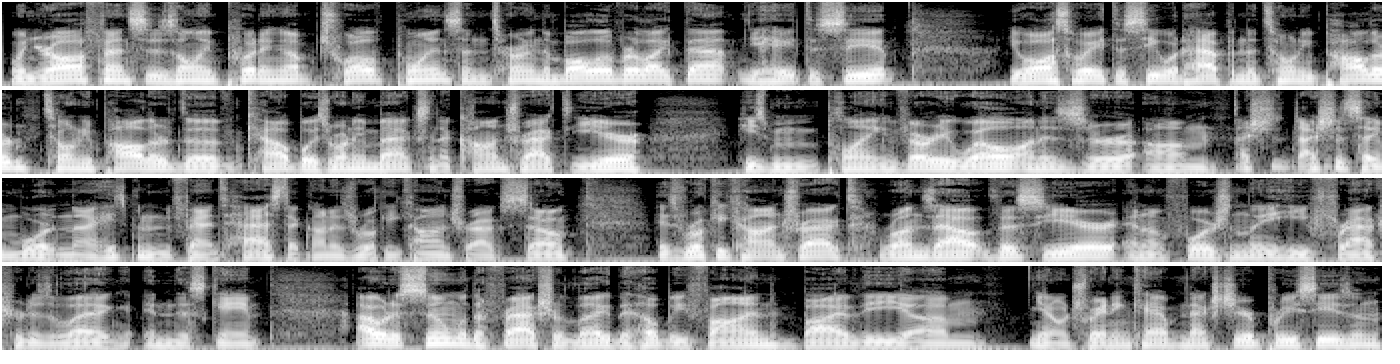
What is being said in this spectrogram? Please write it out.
when your offense is only putting up 12 points and turning the ball over like that, you hate to see it. You also wait to see what happened to Tony Pollard. Tony Pollard, the Cowboys running backs in a contract year. He's been playing very well on his. Er, um, I should I should say more than that. He's been fantastic on his rookie contract. So his rookie contract runs out this year, and unfortunately, he fractured his leg in this game. I would assume with a fractured leg that he'll be fine by the um, you know training camp next year preseason.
